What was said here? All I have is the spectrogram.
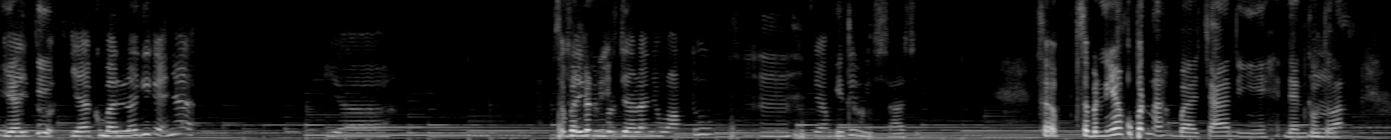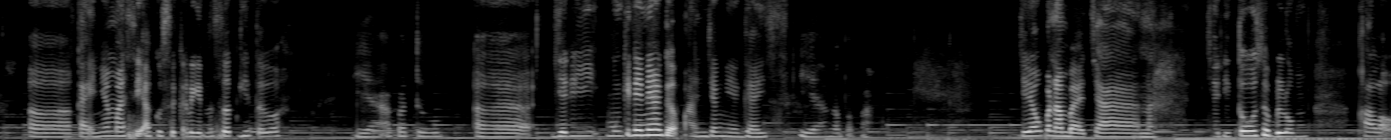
Ya Iya itu ya kembali lagi kayaknya ya sebenarnya berjalannya waktu Mm, ya mungkin bisa sih. Se- sebenarnya aku pernah baca nih dan Hmm. kebetulan eh, kayaknya masih aku screenshot gitu. Iya apa tuh? Eh, jadi mungkin ini agak panjang ya guys. Iya nggak apa-apa. Jadi aku pernah baca nah jadi tuh sebelum kalau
